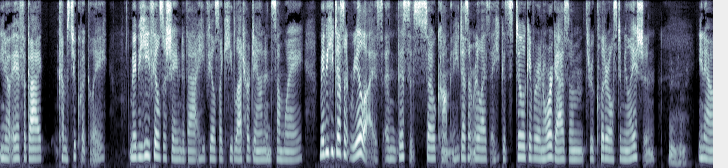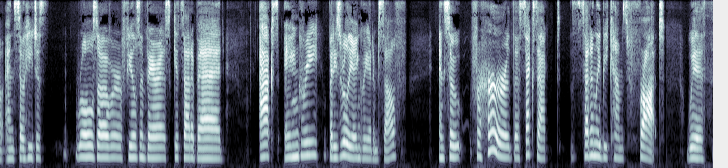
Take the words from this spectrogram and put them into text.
you know, if a guy comes too quickly, maybe he feels ashamed of that. He feels like he let her down in some way. Maybe he doesn't realize, and this is so common, he doesn't realize that he could still give her an orgasm through clitoral stimulation, hmm you know, and so he just rolls over, feels embarrassed, gets out of bed, acts angry, but he's really angry at himself. And so for her, the sex act suddenly becomes fraught with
